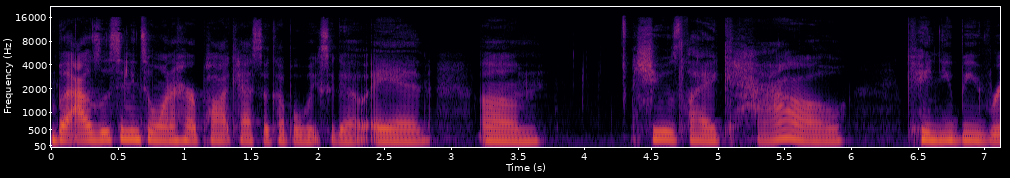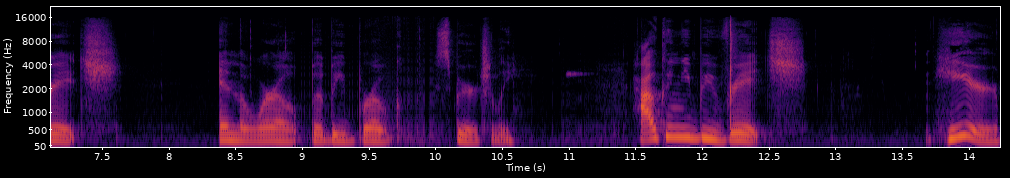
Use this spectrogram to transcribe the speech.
But I was listening to one of her podcasts a couple weeks ago, and um, she was like, "How can you be rich in the world but be broke spiritually? How can you be rich here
